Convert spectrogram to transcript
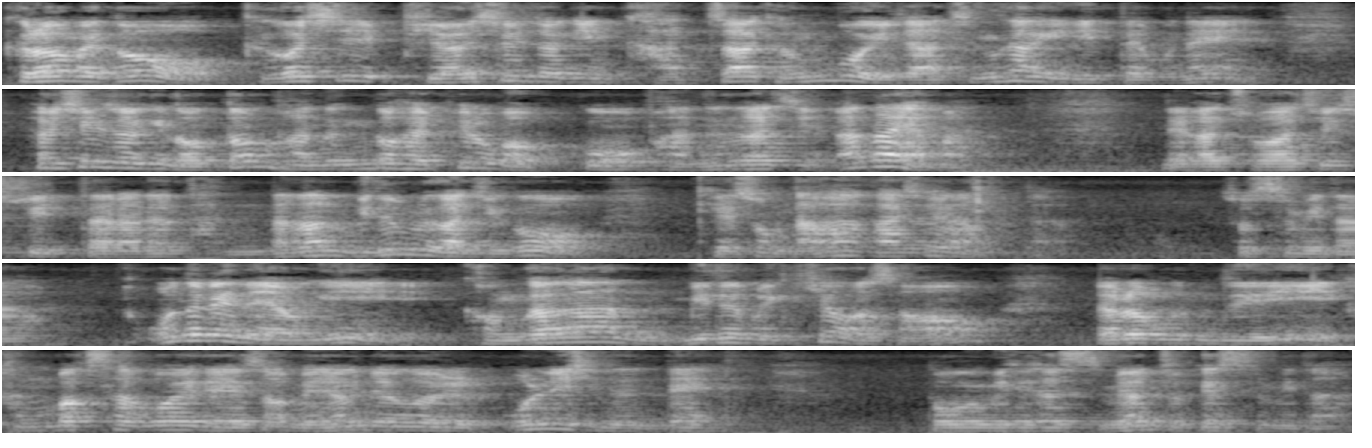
그럼에도 그것이 비현실적인 가짜 경보이자 증상이기 때문에 현실적인 어떤 반응도 할 필요가 없고 반응하지 않아야만 내가 좋아질 수 있다라는 단단한 믿음을 가지고 계속 나아가셔야 합니다. 좋습니다. 오늘의 내용이 건강한 믿음을 키워서 여러분들이 강박사고에 대해서 면역력을 올리시는데 도움이 되셨으면 좋겠습니다.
